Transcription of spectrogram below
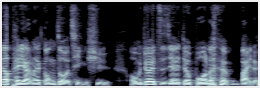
要培养那个工作情绪。我们就会直接就播那个伍佰的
